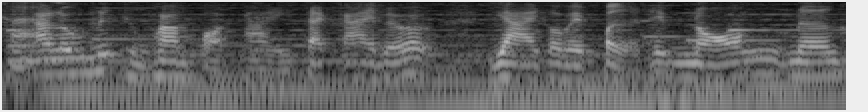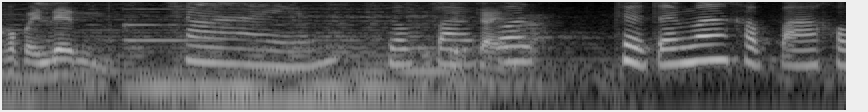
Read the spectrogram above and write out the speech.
ค่ะอะเรานึกถึงความปลอดภัย แต่กลายเป็นว่ายายก็ไปเปิดให้น้องเนิงเข้าไปเล่น ใช่แล้วป้าเสียใจก็มาก เสียใจมากค่ะป้าเขา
